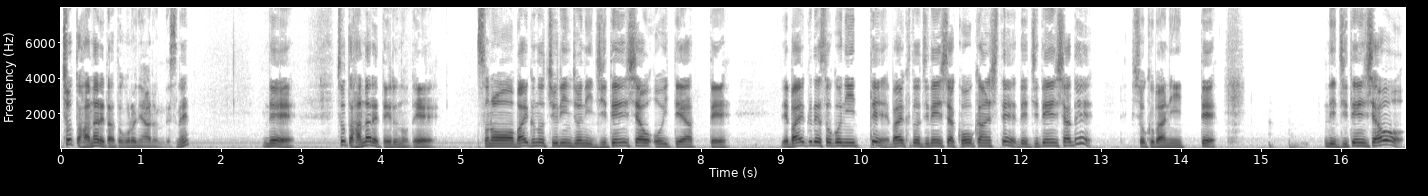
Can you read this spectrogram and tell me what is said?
ちょっと離れたところにあるんですね。で、ちょっと離れているので、そのバイクの駐輪場に自転車を置いてあって、で、バイクでそこに行って、バイクと自転車交換して、で、自転車で職場に行って、で、自転車を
